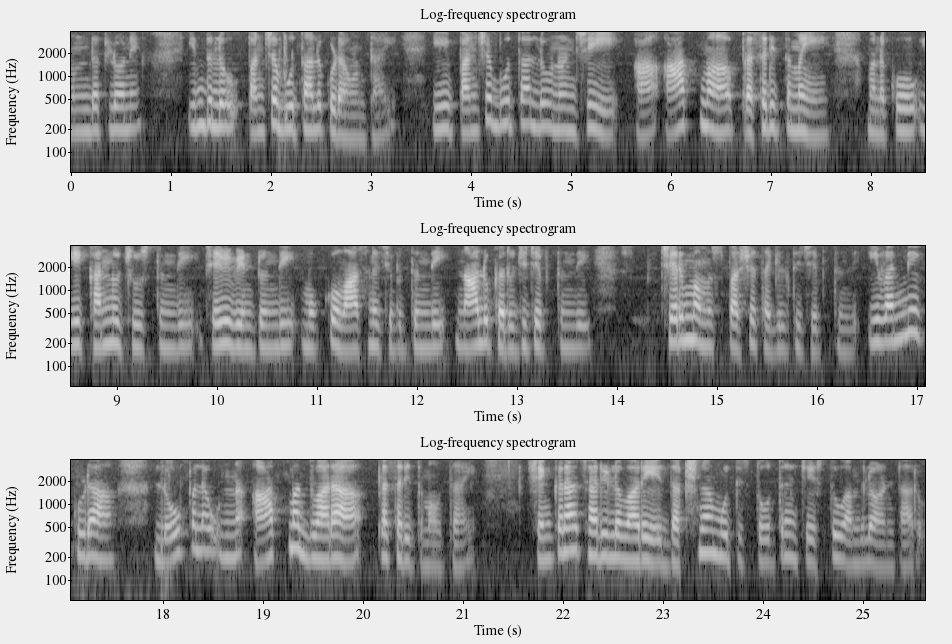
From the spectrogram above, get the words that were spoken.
ముందట్లోనే ఇందులో పంచభూతాలు కూడా ఉంటాయి. ఈ పంచభూతాల్లో నుంచి ఆ ఆత్మ ప్రసరితమై మనకు ఈ కన్ను చూస్తుంది చెవి వింటుంది ముక్కు వాసన చెబుతుంది నాలుక రుచి చెబుతుంది చర్మం స్పర్శ తగిలితే చెప్తుంది. ఇవన్నీ కూడా లోపల ఉన్న ఆత్మ ద్వారా ప్రసరితమవుతాయి. శంకరాచార్యుల వారే దక్షిణామూర్తి స్తోత్రం చేస్తూ అందులో అంటారు.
